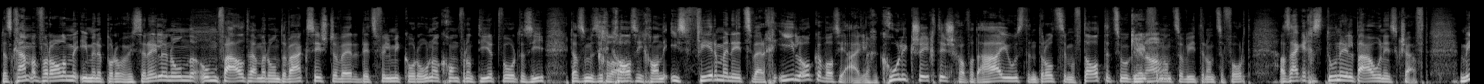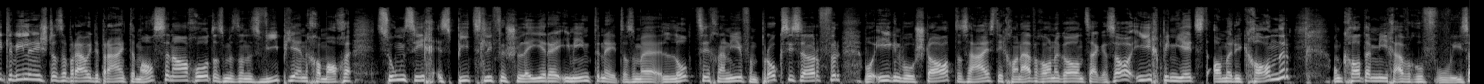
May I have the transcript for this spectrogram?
Das kennt man vor allem in einem professionellen Umfeld, wenn man unterwegs ist, da werden jetzt viel mit Corona konfrontiert worden sein, dass man sich Klar. quasi kann ins Firmennetzwerk einloggen, was ja eigentlich eine coole Geschichte ist, Ich kann von daheim aus dann trotzdem auf Daten zugreifen Genau. und so weiter und so fort. Also eigentlich ein Tunnel bauen ins Geschäft. Mittlerweile ist das aber auch in der breiten Masse angekommen, dass man so ein VPN kann machen kann, um sich ein bisschen verschleiern im Internet. Also man loggt sich dann nie auf einen Proxy-Surfer, wo irgendwo steht. Das heisst, ich kann einfach angehen und sagen, so, ich bin jetzt Amerikaner und kann dann mich einfach auf, auf ins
